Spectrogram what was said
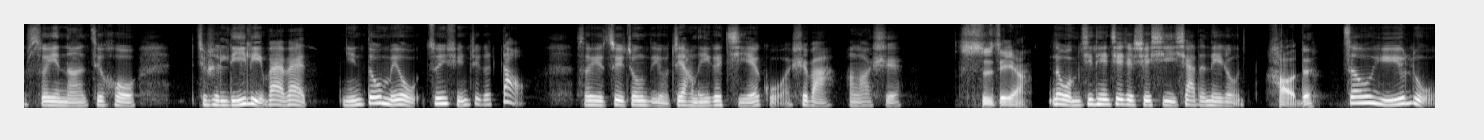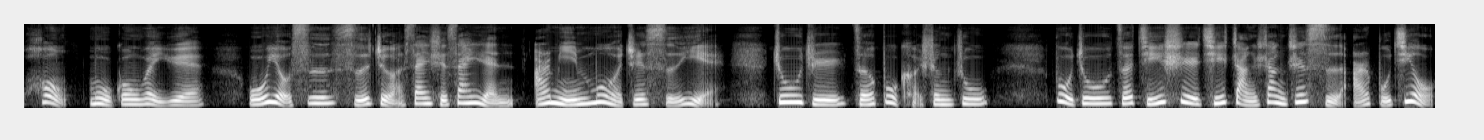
所以呢，最后就是里里外外您都没有遵循这个道，所以最终有这样的一个结果，是吧，王老师？是这样。那我们今天接着学习以下的内容。好的。邹与鲁薨，穆公问曰。”吾有司死者三十三人，而民莫之死也。诛之，则不可生诛；不诛，则即是其掌上之死而不救。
